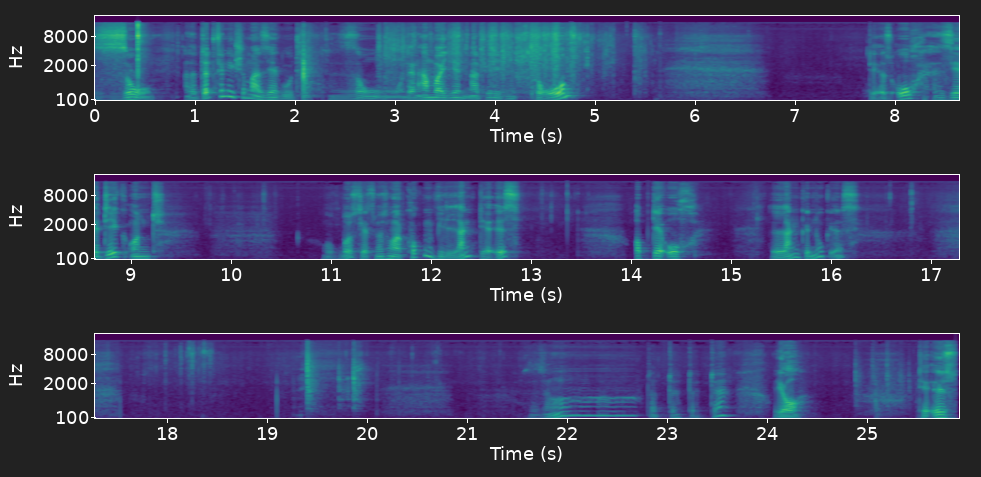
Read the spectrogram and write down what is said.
So, also das finde ich schon mal sehr gut. So, dann haben wir hier natürlich einen Strom. Der ist auch sehr dick und robust. Jetzt müssen wir mal gucken, wie lang der ist. Ob der auch lang genug ist. So, da, da, da, da. Ja, der ist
